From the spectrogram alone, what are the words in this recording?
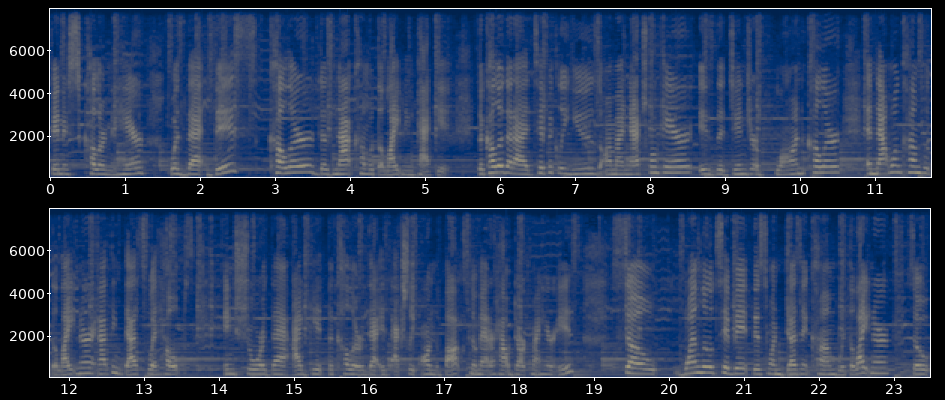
finished coloring the hair, was that this color does not come with the lightening packet. The color that I typically use on my natural hair is the ginger blonde color and that one comes with the lightener and I think that's what helps ensure that I get the color that is actually on the box no matter how dark my hair is. So one little tidbit, this one doesn't come with the lightener. So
